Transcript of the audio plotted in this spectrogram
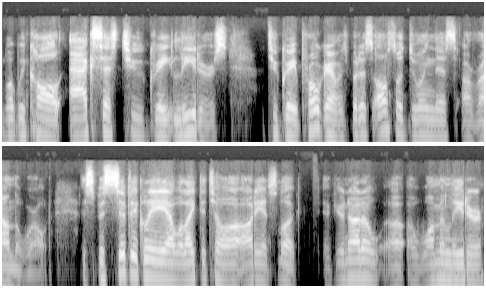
what we call access to great leaders, to great programs, but it's also doing this around the world. Specifically, I would like to tell our audience look, if you're not a, a woman leader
